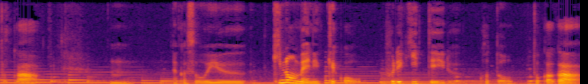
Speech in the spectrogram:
とか、うん、なんかそういう機能面に結構振り切っていることとかが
